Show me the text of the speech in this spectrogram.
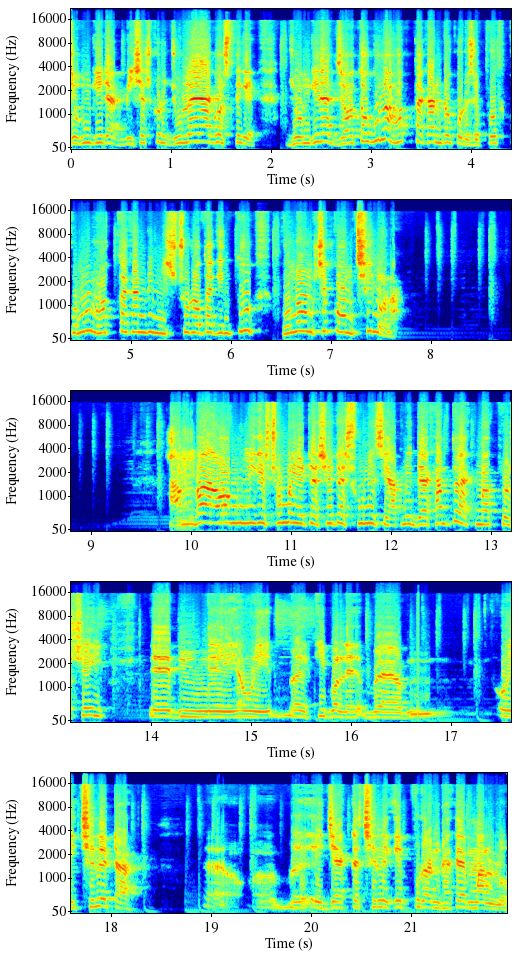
জঙ্গিরা বিশেষ করে জুলাই আগস্ট থেকে জঙ্গিরা যতগুলো হত্যাকাণ্ড করেছে কোনো হত্যাকাণ্ডের নিষ্ঠুরতা কিন্তু কোনো অংশে কম ছিল না। আমরা আওয়ামী লীগের সময় এটা সেটা শুনেছি। আপনি দেখান তো একমাত্র সেই ওই কি বলে ওই ছেলেটা এই যে একটা ছেলেকে পুরান ঢাকায় মারলো।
